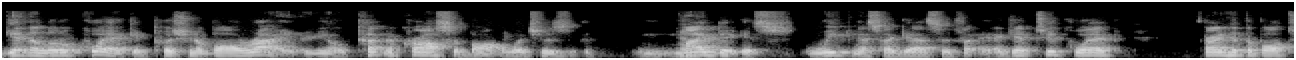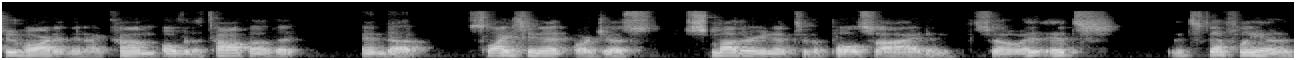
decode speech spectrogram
getting a little quick and pushing a ball right, or you know, cutting across the ball, which is my biggest weakness, I guess. If I, I get too quick, try and hit the ball too hard, and then I come over the top of it, end up slicing it or just smothering it to the pole side. And so it, it's it's definitely a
